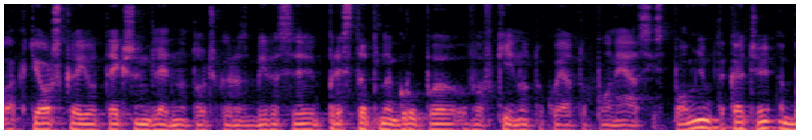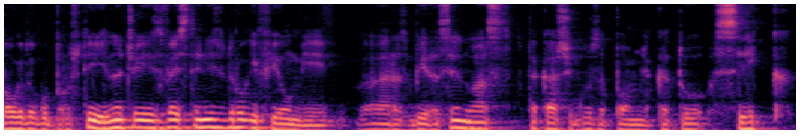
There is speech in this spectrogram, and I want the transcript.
актьорска и от екшен гледна точка, разбира се, престъпна група в киното, която поне аз си спомням, така че Бог да го прости. Иначе е известен и с други филми, разбира се, но аз така ще го запомня като Слик.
